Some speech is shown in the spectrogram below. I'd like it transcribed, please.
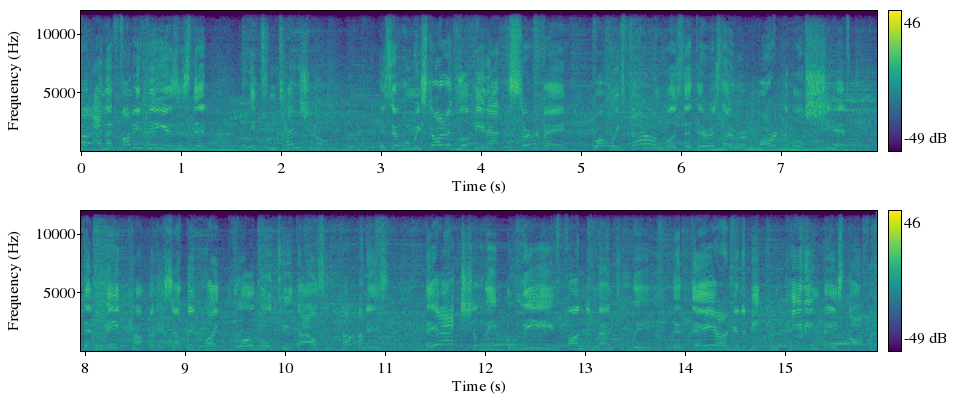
No, and the funny thing is, is that it's intentional. Is that when we started looking at the survey, what we found was that there is a remarkable shift that big companies, so think like global 2000 companies, they actually believe fundamentally that they are going to be competing based off of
